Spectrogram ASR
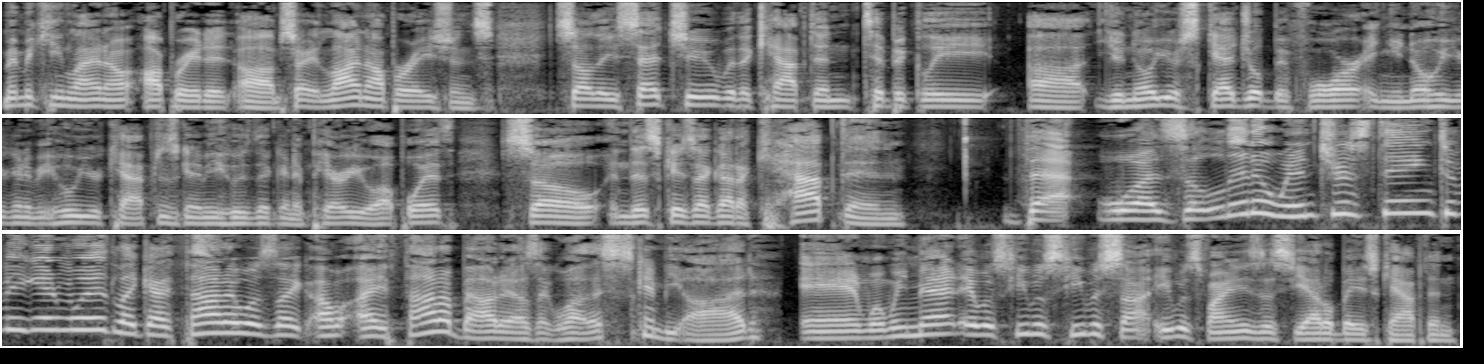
mimicking line operated, uh, sorry, line operations. So they set you with a captain. Typically, uh, you know your schedule before, and you know who you're going to be, who your captain's going to be, who they're going to pair you up with. So in this case, I got a captain that was a little interesting to begin with. Like I thought it was like I, I thought about it. I was like, wow, this is gonna be odd. And when we met, it was he was he was he was fine. He's a Seattle based captain.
